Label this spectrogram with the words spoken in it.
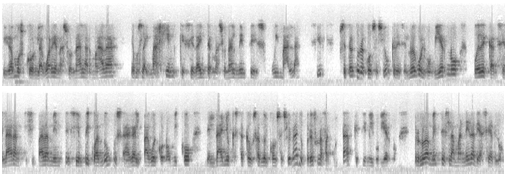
digamos, con la Guardia Nacional armada, digamos, la imagen que se da internacionalmente es muy mala. Es decir, se trata de una concesión que desde luego el gobierno puede cancelar anticipadamente siempre y cuando pues haga el pago económico del daño que está causando el concesionario, pero es una facultad que tiene el gobierno. Pero nuevamente es la manera de hacerlo.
